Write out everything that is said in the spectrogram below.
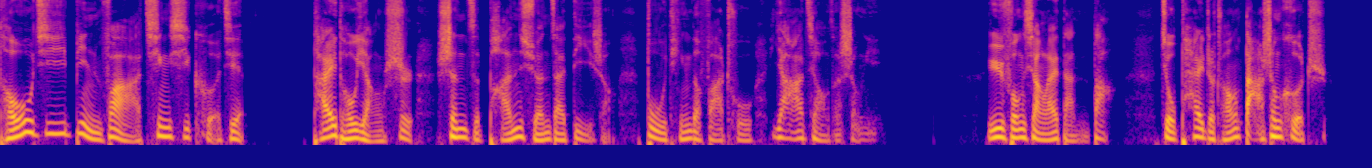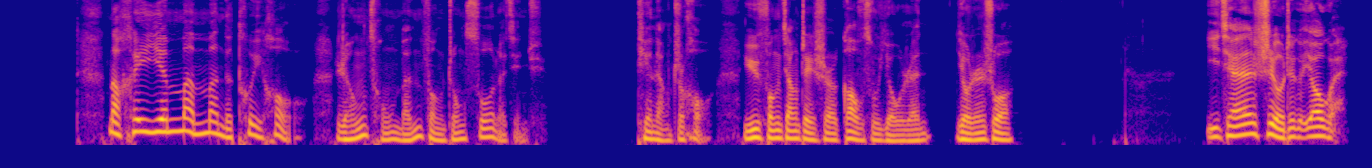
头髻鬓发清晰可见，抬头仰视，身子盘旋在地上，不停地发出鸭叫的声音。于峰向来胆大，就拍着床大声呵斥。那黑烟慢慢的退后，仍从门缝中缩了进去。天亮之后，于峰将这事儿告诉友人，有人说：“以前是有这个妖怪，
